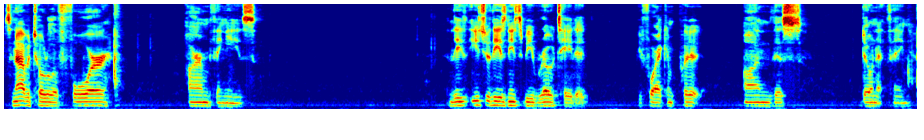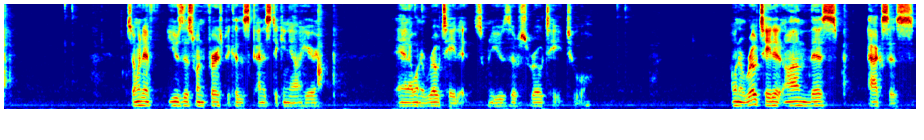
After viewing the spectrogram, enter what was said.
So now I have a total of four arm thingies. And these, each of these needs to be rotated before I can put it on this donut thing. So I'm going to use this one first because it's kind of sticking out here. And I want to rotate it. So I'm going to use this rotate tool. I want to rotate it on this axis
